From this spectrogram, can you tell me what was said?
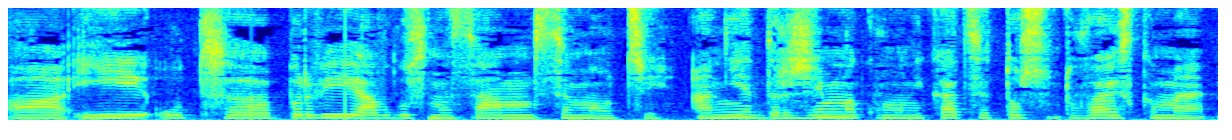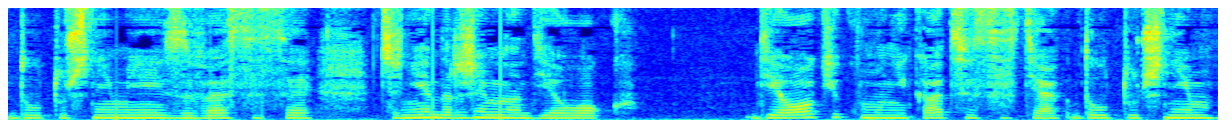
А, и от 1 август насам се мълчи. А ние държим на комуникация. Точно това искаме да уточним и за ВСС, че ние държим на диалог диалог и комуникация с тях, да уточним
